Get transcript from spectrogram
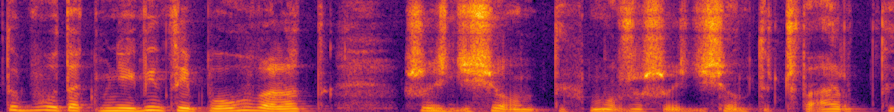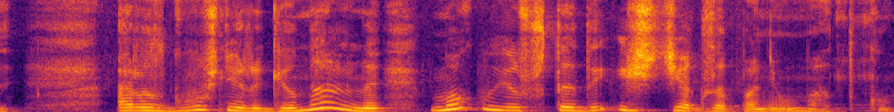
To było tak mniej więcej połowa lat 60., może 64. A rozgłośnie regionalne mogły już wtedy iść jak za panią matką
